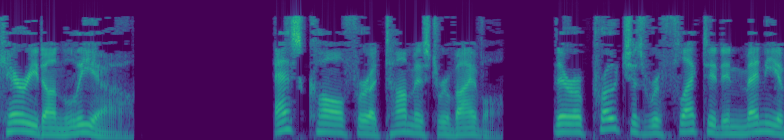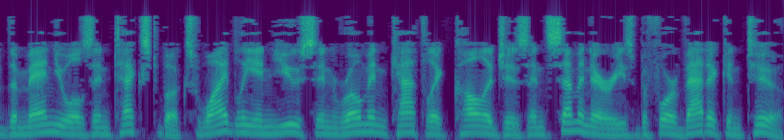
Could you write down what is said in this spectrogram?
carried on Leo's call for a Thomist revival. Their approach is reflected in many of the manuals and textbooks widely in use in Roman Catholic colleges and seminaries before Vatican II.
